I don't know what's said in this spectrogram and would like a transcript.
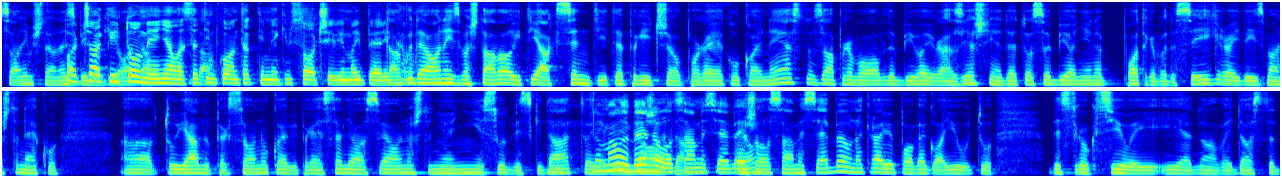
sa onim što je ona pa zbilja bila. Pa čak i to da, menjala sa da. tim kontaktnim nekim sočivima i perikama. Tako da je ona izmaštavala i ti akcenti i te priče o poreklu koje je nejasno, zapravo ovde bivaju razjašnjene da je to sve bio njena potreba da se igra i da izmašta neku uh, tu javnu personu koja bi predstavljala sve ono što njoj nije sudbinski mm. dato. Da, malo je bežala od da, same sebe. Bežala od same sebe, a na kraju je pobegla i u tu destrukciju i, i jedno ovaj, dosta uh,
